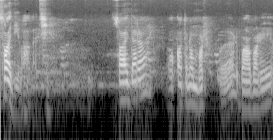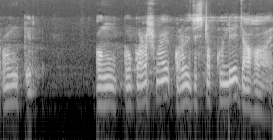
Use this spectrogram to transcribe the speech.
ছয় দিয়ে ভাগ আছে। ছয় দ্বারা কত নম্বর? বাবারে, অঙ্কের অঙ্ক করার সময় কলেজ স্টপ করলে যা হয়।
